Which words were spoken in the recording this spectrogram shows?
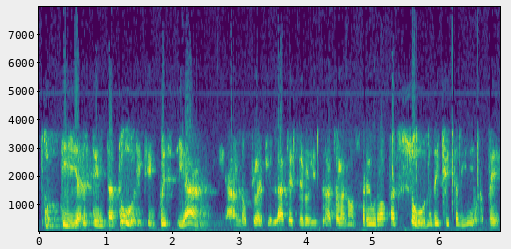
tutti gli attentatori che in questi anni hanno flagellato e terrorizzato la nostra Europa sono dei cittadini europei.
